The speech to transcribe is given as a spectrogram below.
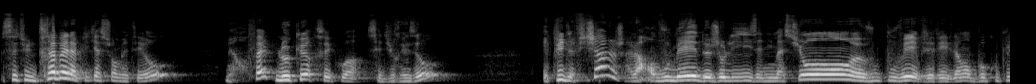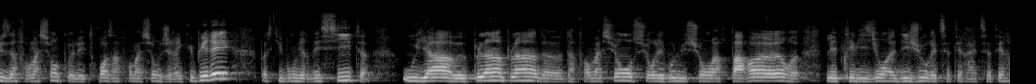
C'est une très belle application météo, Mais en fait le cœur c'est quoi? C'est du réseau et puis de l'affichage. Alors on vous met de jolies animations, euh, vous pouvez, vous avez évidemment beaucoup plus d'informations que les trois informations que j'ai récupérées parce qu'ils vont vers des sites où il y a euh, plein plein d'informations sur l'évolution heure par heure, les prévisions à 10 jours, etc. etc.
